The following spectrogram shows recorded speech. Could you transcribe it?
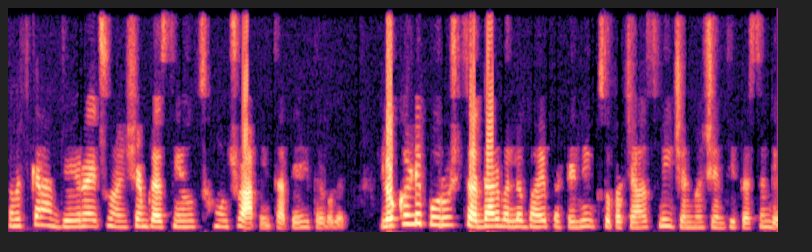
નમસ્કાર, આપ જોઈ રહ્યા છો એશિયન પ્લસ હું છું આપની સાથે ભગત. લોખંડી પુરુષ સરદાર વલ્લભભાઈ પટેલની એકસો પચાસમી જન્મજયંતિ પ્રસંગે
